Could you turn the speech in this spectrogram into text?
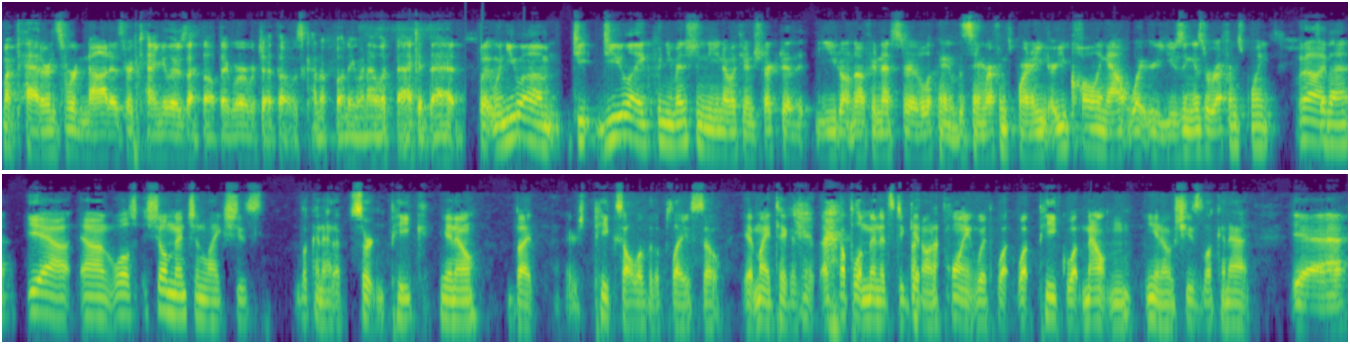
my patterns were not as rectangular as I thought they were, which I thought was kind of funny when I look back at that. But when you um do, do you like when you mentioned you know with your instructor that you don't know if you're necessarily looking at the same reference point? Are you, are you calling out what you're using as a reference point Well, for that? yeah. Um, well, she'll mention like she's looking at a certain peak, you know, but there's peaks all over the place, so it might take a, a couple of minutes to get on point with what what peak, what mountain, you know, she's looking at. Yeah.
